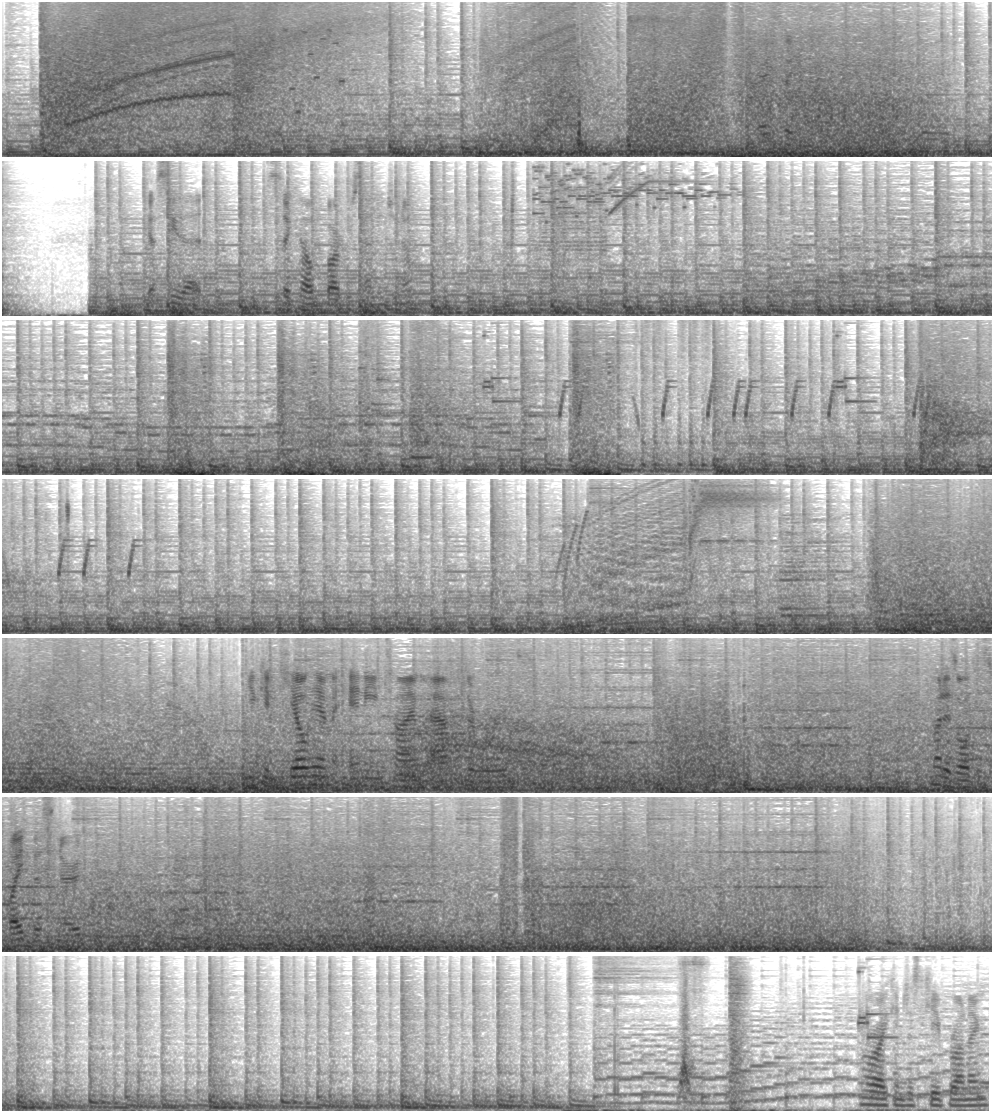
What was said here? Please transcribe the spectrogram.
Kill him anytime afterwards. Might as well just fight this nerd. Or I can just keep running.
